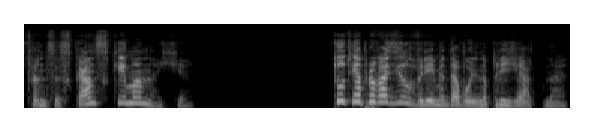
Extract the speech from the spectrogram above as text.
францисканские монахи. Тут я проводил время довольно приятно,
